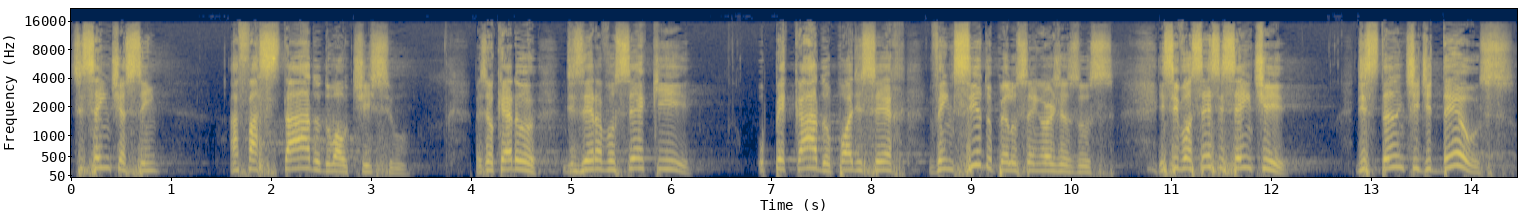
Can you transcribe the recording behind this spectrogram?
se sente assim, afastado do Altíssimo. Mas eu quero dizer a você que o pecado pode ser vencido pelo Senhor Jesus. E se você se sente distante de Deus,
